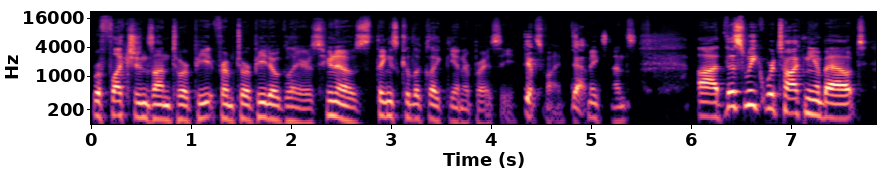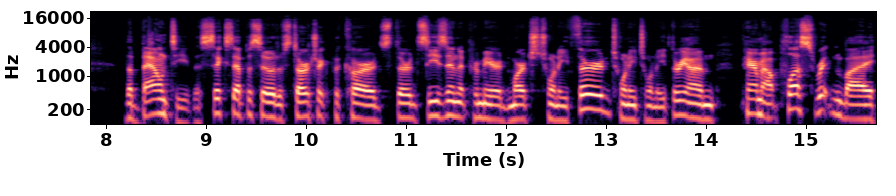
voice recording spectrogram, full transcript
reflections on torpedo from torpedo glares. Who knows? Things could look like the Enterprise. Yep. It's fine. Yeah, makes sense. Uh, this week we're talking about The Bounty, the sixth episode of Star Trek Picard's third season. It premiered March 23rd, 2023 on Paramount Plus, written by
